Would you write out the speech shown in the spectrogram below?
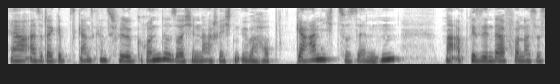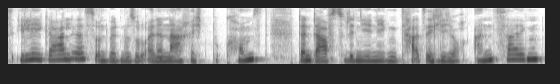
Ja, also da gibt es ganz, ganz viele Gründe, solche Nachrichten überhaupt gar nicht zu senden. Mal abgesehen davon, dass es illegal ist und wenn du so eine Nachricht bekommst, dann darfst du denjenigen tatsächlich auch anzeigen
